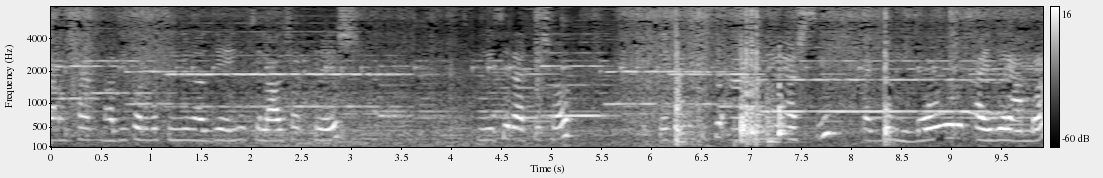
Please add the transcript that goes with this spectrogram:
লাল শাক, ভাজি করব, চিংড়ি মাছ এই হচ্ছে লাল শাক ফ্রেশ নিচে রাখি সব। এখানে কিছু আম আসছি। একদম বড় সাইজের আমরা।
